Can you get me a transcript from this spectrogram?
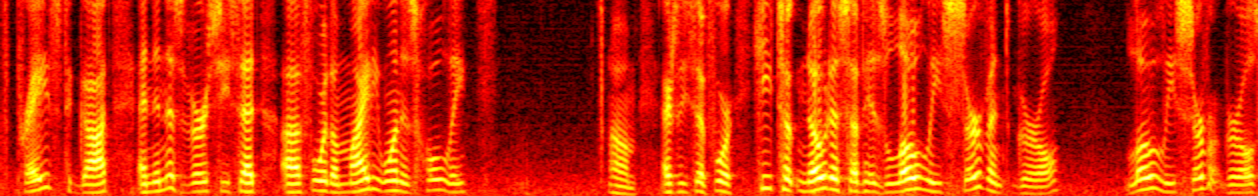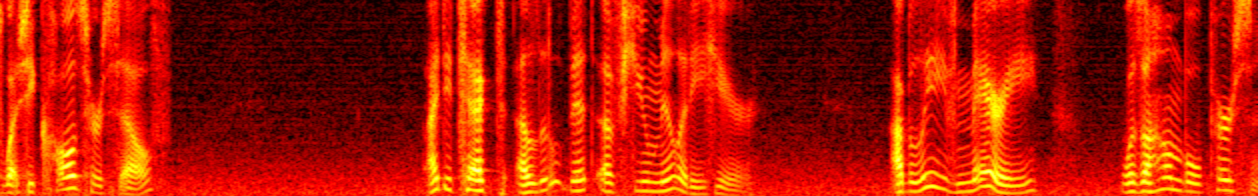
of praise to God. And in this verse, she said, uh, For the mighty one is holy. Um, actually, he said, For he took notice of his lowly servant girl. Lowly servant girl is what she calls herself. I detect a little bit of humility here. I believe Mary was a humble person,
